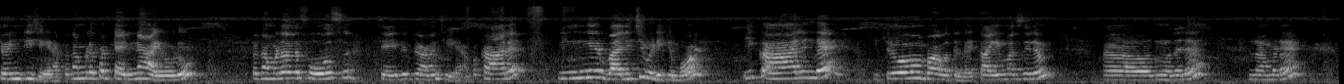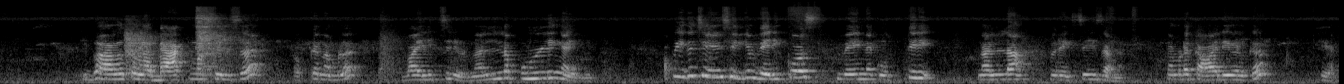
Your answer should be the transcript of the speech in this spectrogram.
ട്വന്റി ചെയ്യണം. അപ്പോൾ നമ്മളിപ്പോൾ ടെൻ ആയോളൂ. അപ്പോൾ നല്ല ഫോഴ്സ് ചെയ്തിട്ട് വേണം ചെയ്യാൻ അപ്പോൾ കാൽ ഇങ്ങനെ വലിച്ചു പിടിക്കുമ്പോൾ ഈ കാലിന്റെ ഇത്രയും ഭാഗത്തുള്ള തൈമസിലും മുതൽ നമ്മുടെ ഈ ഭാഗത്തുള്ള ബാക്ക് മസിൽസ് ഒക്കെ നമ്മൾ വലിച്ചിടും നല്ല പുള്ളിങ് ആയിരിക്കും. അപ്പോൾ ഇത് ചെയ്യാൻ ശരിക്കും വെരിക്കോസ് വെയിനൊക്കെ ഒത്തിരി നല്ല ഒരു എക്സസൈസാണ് നമ്മുടെ കാലുകൾക്ക് ചെയ്യാം.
